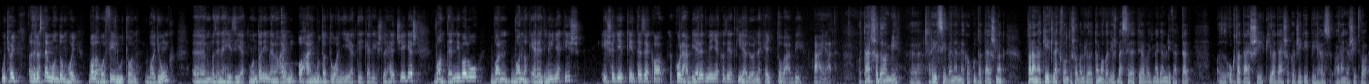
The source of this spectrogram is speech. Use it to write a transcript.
Úgyhogy azért azt nem mondom, hogy valahol félúton vagyunk, azért nehéz ilyet mondani, mert ahány, ahány mutató annyi értékelés lehetséges, van tennivaló, van, vannak eredmények is, és egyébként ezek a korábbi eredmények azért kijelölnek egy további pályát. A társadalmi részében ennek a kutatásnak talán a két legfontosabb, amiről te magad is beszéltél, vagy megemlítetted, az az oktatási kiadások a GDP-hez arányosítva,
